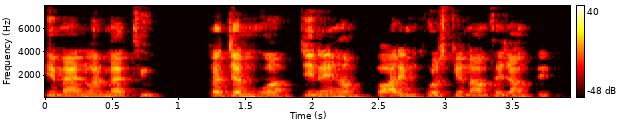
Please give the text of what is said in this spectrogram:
इमैनुअल मैथ्यू का जन्म हुआ, जिन्हें हम बारिन घोष के नाम से जानते हैं।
